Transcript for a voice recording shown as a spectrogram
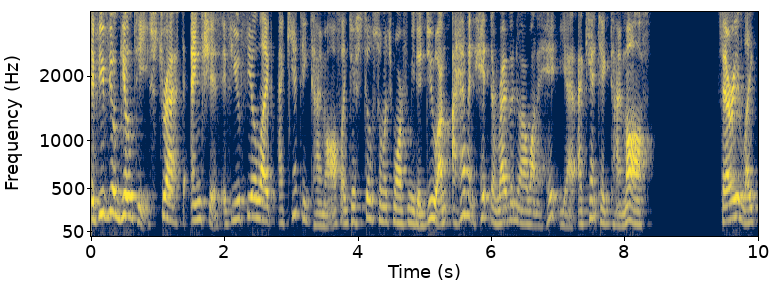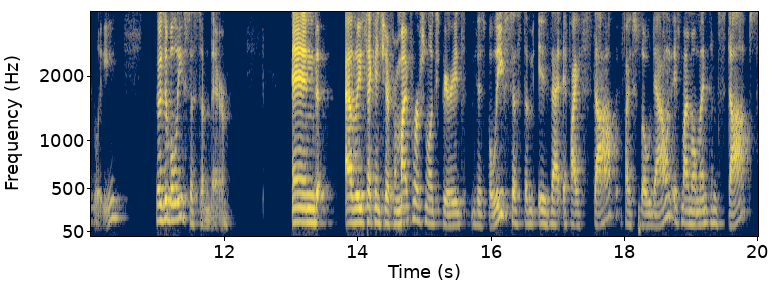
if you feel guilty stressed anxious if you feel like i can't take time off like there's still so much more for me to do I'm, i haven't hit the revenue i want to hit yet i can't take time off very likely there's a belief system there and at least I can share from my personal experience, this belief system is that if I stop, if I slow down, if my momentum stops,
